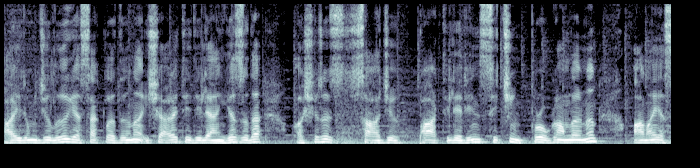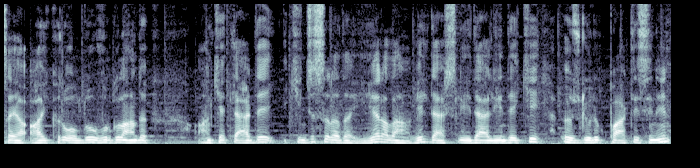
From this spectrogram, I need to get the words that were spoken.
ayrımcılığı yasakladığına işaret edilen yazıda aşırı sağcı partilerin seçim programlarının anayasaya aykırı olduğu vurgulandı. Anketlerde ikinci sırada yer alan Wilders liderliğindeki Özgürlük Partisi'nin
